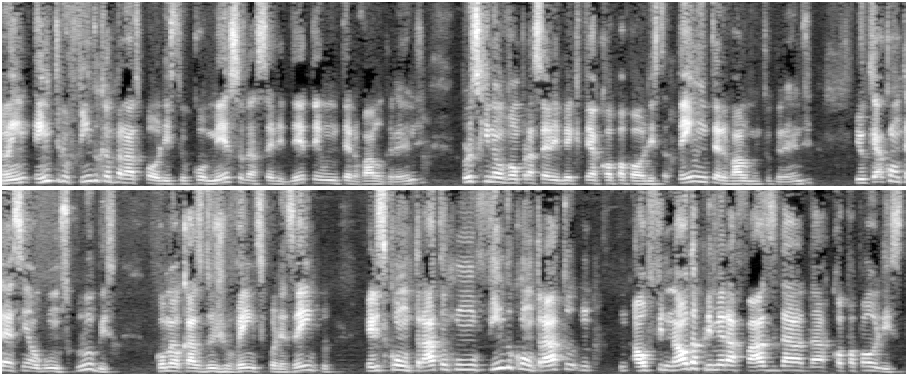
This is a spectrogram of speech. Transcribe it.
Então, em, entre o fim do Campeonato Paulista e o começo da Série D, tem um intervalo grande. Para os que não vão para a Série B, que tem a Copa Paulista, tem um intervalo muito grande. E o que acontece em alguns clubes, como é o caso do Juventus, por exemplo, eles contratam com o fim do contrato ao final da primeira fase da, da Copa Paulista.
